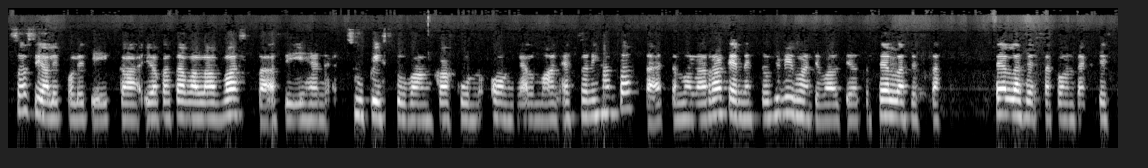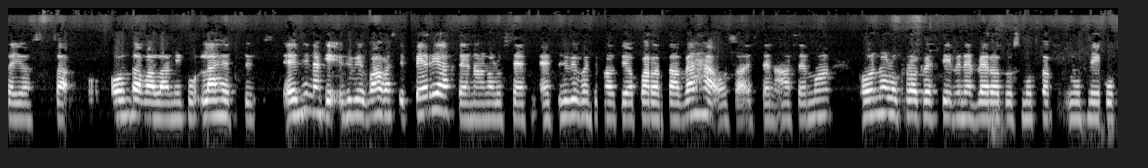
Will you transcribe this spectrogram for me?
sosiaalipolitiikkaa, joka tavallaan vastaa siihen supistuvan kakun ongelmaan. Että se on ihan totta, että me ollaan rakennettu hyvinvointivaltiota sellaisessa sellaisessa kontekstissa, jossa on tavallaan niin kuin lähetty. Ensinnäkin hyvin vahvasti periaatteena on ollut se, että hyvinvointivaltio parantaa vähäosaisten asemaa. On ollut progressiivinen verotus, mutta, mutta niin kuin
